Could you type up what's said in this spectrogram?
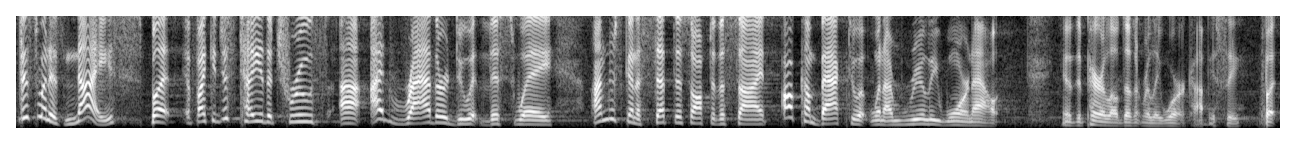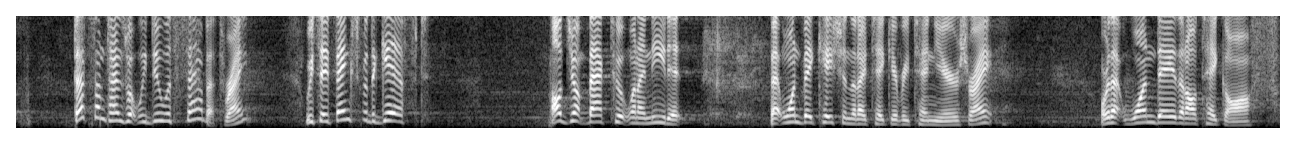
This one is nice, but if I could just tell you the truth, uh, I'd rather do it this way. I'm just going to set this off to the side. I'll come back to it when I'm really worn out. You know, the parallel doesn't really work, obviously, but that's sometimes what we do with Sabbath, right? We say, Thanks for the gift. I'll jump back to it when I need it. That one vacation that I take every 10 years, right? Or that one day that I'll take off.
